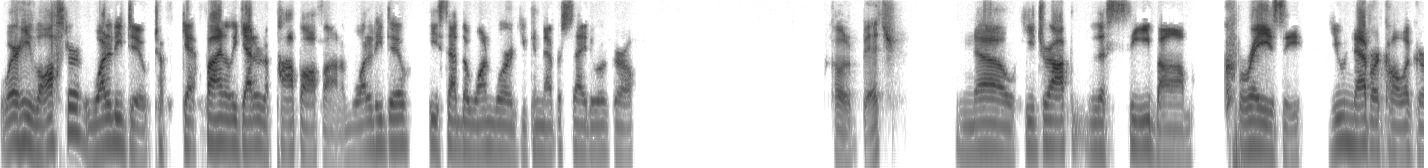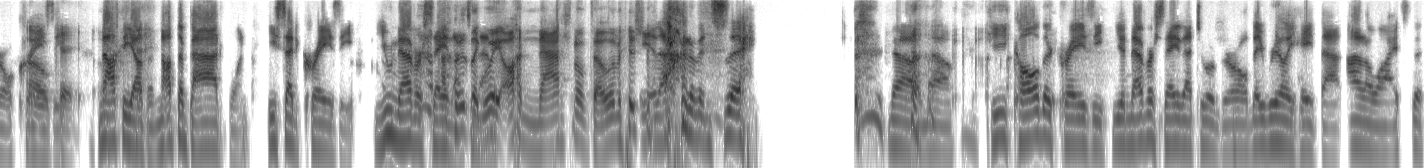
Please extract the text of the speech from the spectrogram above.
Where he lost her, what did he do to get finally get her to pop off on him? What did he do? He said the one word you can never say to a girl. Call her a bitch. No, he dropped the C bomb. Crazy. You never call a girl crazy. Okay. Not the other, not the bad one. He said crazy. You never say that. I was like, them. wait, on national television? Yeah, that would have been sick. no, no. He called her crazy. You never say that to a girl. They really hate that. I don't know why. It's the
